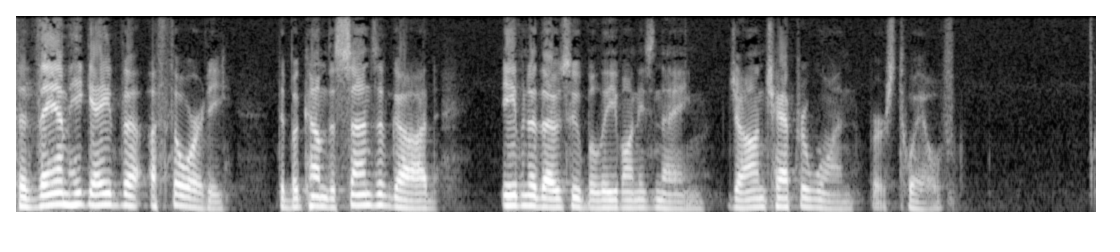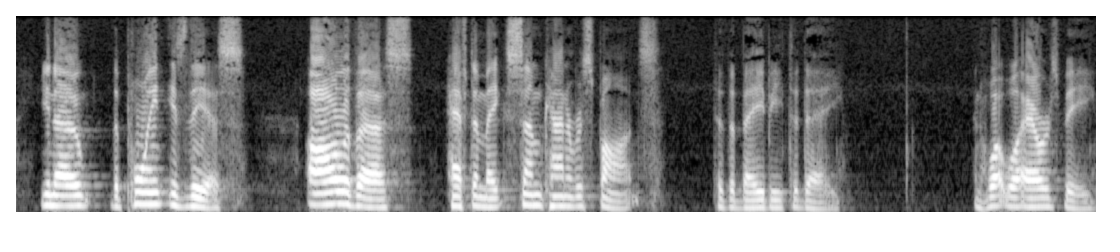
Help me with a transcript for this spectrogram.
to them he gave the authority to become the sons of God, even to those who believe on his name. John chapter 1, verse 12. You know, the point is this all of us have to make some kind of response to the baby today. And what will ours be?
